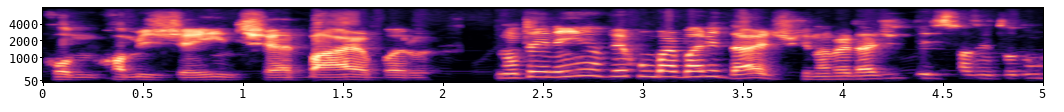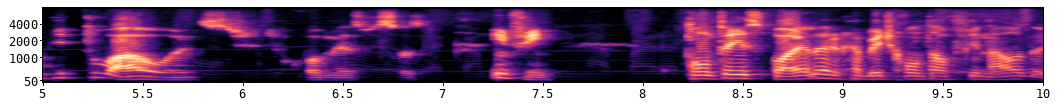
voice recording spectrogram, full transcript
come, come gente, é bárbaro. Não tem nem a ver com barbaridade, que na verdade eles fazem todo um ritual antes de, de comer as pessoas. Enfim, contem spoiler, acabei de contar o final do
